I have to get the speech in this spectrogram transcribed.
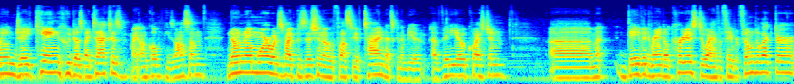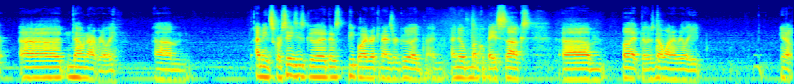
Dwayne J. King, who does my taxes? My uncle. He's awesome. No, no more. What is my position on the philosophy of time? That's going to be a, a video question. Um, David Randall Curtis, do I have a favorite film director? Uh, no, not really. Um, I mean, Scorsese's good. There's people I recognize are good. I, I know Michael Bay sucks, um, but there's no one I really, you know,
